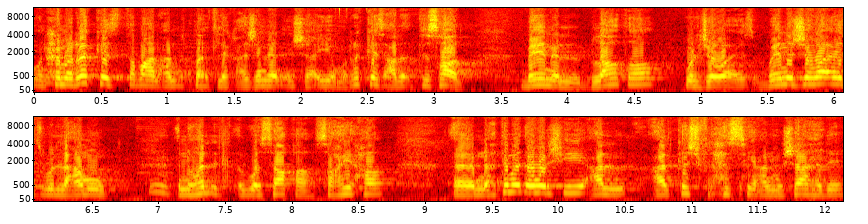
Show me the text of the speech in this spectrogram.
ونحن بنركز طبعا مثل ما قلت لك على الجملة الإنشائية وبنركز على الاتصال بين البلاطة والجوائز بين الجوائز والعمود. إنه هل الوثاقة صحيحة؟ آه بنعتمد أول شيء على على الكشف الحسي على المشاهدة.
